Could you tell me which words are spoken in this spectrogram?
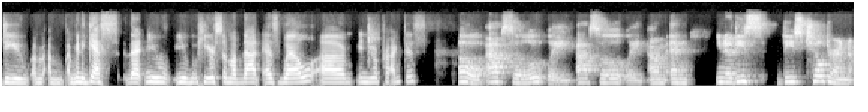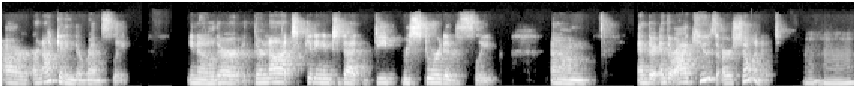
do you? I'm, I'm, I'm going to guess that you you hear some of that as well uh, in your practice. Oh, absolutely, absolutely. Um, and you know these these children are are not getting their REM sleep. You know they're they're not getting into that deep restorative sleep, um, and their and their IQs are showing it. Mm-hmm.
